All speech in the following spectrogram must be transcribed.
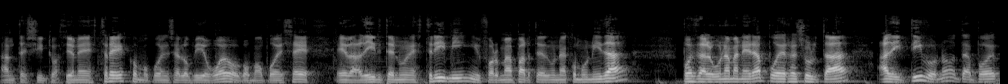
ante situaciones de estrés, como pueden ser los videojuegos, como puede ser evadirte en un streaming y formar parte de una comunidad, pues de alguna manera puede resultar adictivo, ¿no? Puede,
